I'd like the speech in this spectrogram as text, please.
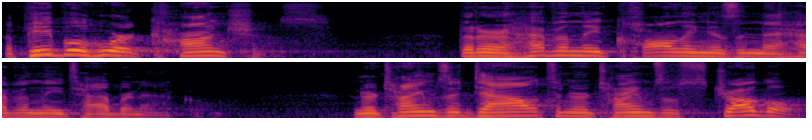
a people who are conscious that our heavenly calling is in the heavenly tabernacle. In our times of doubt, in our times of struggle,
